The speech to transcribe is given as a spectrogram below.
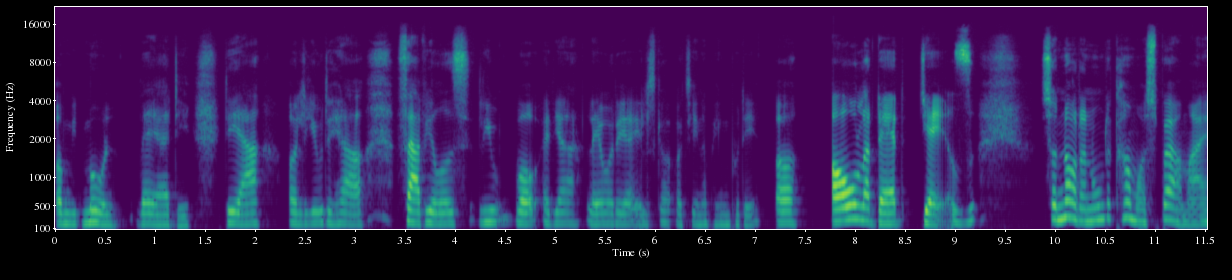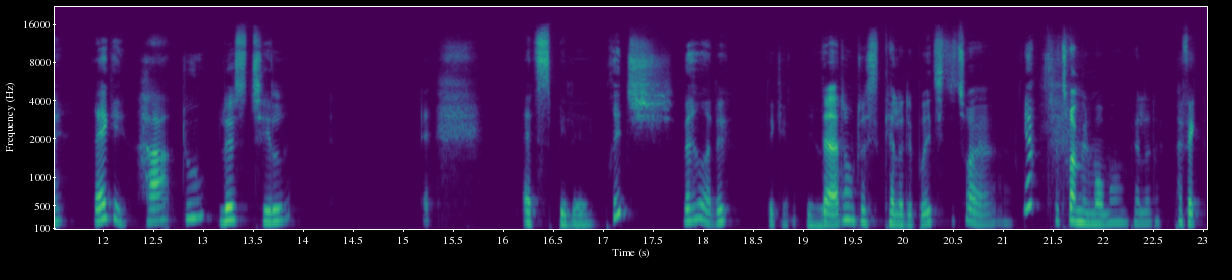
og mit mål, hvad er det? Det er at leve det her fabulous liv, hvor at jeg laver det, jeg elsker, og tjener penge på det. Og all of that jazz. Så når der er nogen, der kommer og spørger mig, Rikke, har du lyst til øh, at spille bridge? Hvad hedder det? Det kan det Der er nogen, der kalder det bridge, det tror jeg. Ja. Det tror jeg, min mormor hun kalder det. Perfekt.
